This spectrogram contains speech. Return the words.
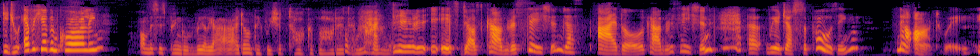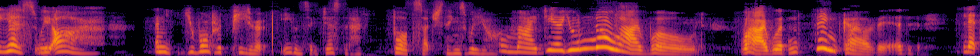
Did you ever hear them quarreling? Oh, Mrs. Pringle, really, I, I don't think we should talk about it. Oh, my dear, it's just conversation, just idle conversation. Uh, we're just supposing, now aren't we? Yes, we are. And you won't repeat or even suggest that I've thought such things, will you? Oh, my dear, you know I won't. Why, I wouldn't think of it. Let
